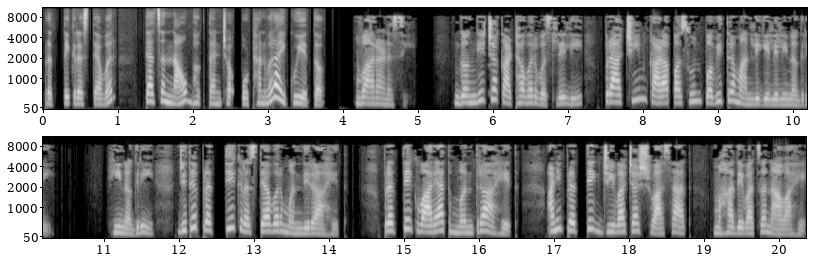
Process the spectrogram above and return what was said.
प्रत्येक रस्त्यावर त्याचं नाव भक्तांच्या ओठांवर ऐकू येतं. वाराणसी. गंगेच्या काठावर वसलेली प्राचीन काळापासून पवित्र मानली गेलेली नगरी. ही नगरी जिथे प्रत्येक रस्त्यावर मंदिरं आहेत प्रत्येक वाऱ्यात मंत्र आहेत आणि प्रत्येक जीवाच्या श्वासात महादेवाचं नाव आहे.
